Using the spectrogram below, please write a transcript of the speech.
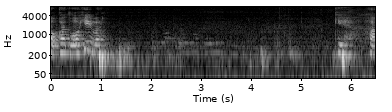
Hau ho ka to hiva ke ha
